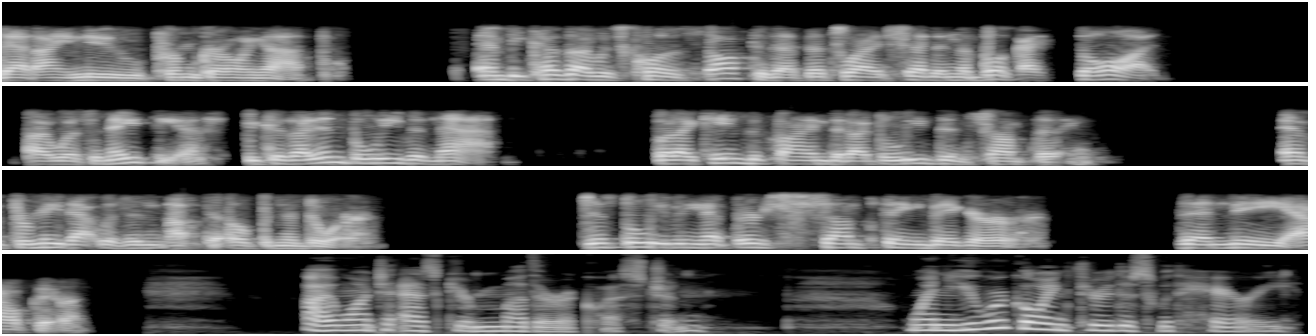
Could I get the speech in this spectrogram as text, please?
that I knew from growing up. And because I was closed off to that, that's why I said in the book I thought I was an atheist because I didn't believe in that. But I came to find that I believed in something. And for me, that was enough to open the door. Just believing that there's something bigger than me out there. I want to ask your mother a question. When you were going through this with Harry,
